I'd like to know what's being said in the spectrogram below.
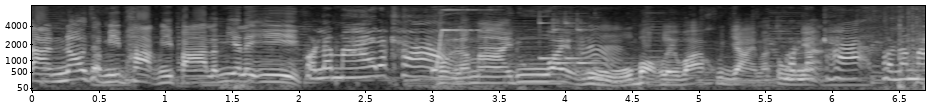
อ่านอกจากมีผักมีปลาแล้วมีอะไรอีก ผลไม้ละค่ะผลไม้ด้วยโอ้โหบอกเลยว่าคุณยายมาตูผมลเนี่ย คะผลไม้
